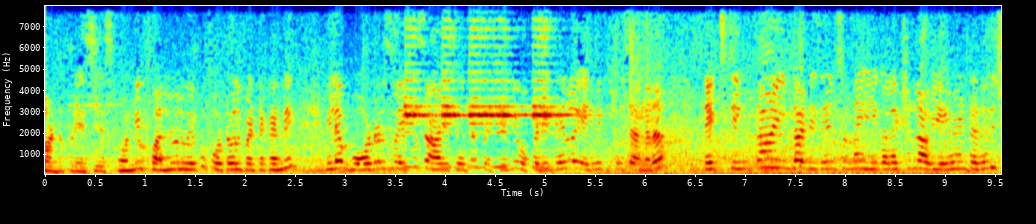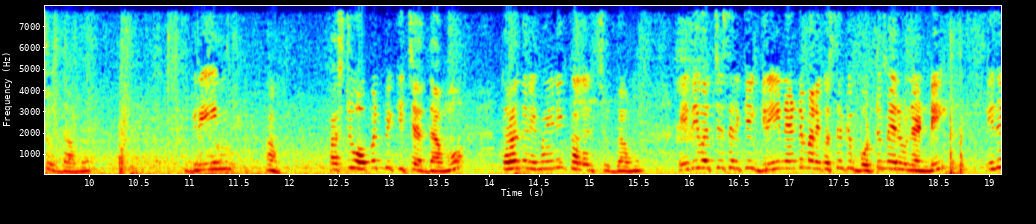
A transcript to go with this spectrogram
ఆర్డర్ ప్లేస్ చేసుకోండి. పల్లుల వైపు ఫోటోలు పెట్టకండి. ఇలా బోర్డర్స్ వైపు సారీస్ అయితే పెట్టండి. ఒక డిజైన్లో ఎనిమిది చూసాం కదా. నెక్స్ట్ ఇంకా ఇంకా డిజైన్స్ ఉన్నాయి. ఈ కలెక్షన్లో అవి ఏమేంటి అనేది చూద్దాము. గ్రీన్ ఫస్ట్ ఓపెన్ పిక్ ఇచ్చేద్దాము. తర్వాత రిమైనింగ్ కలర్స్ చూద్దాము. ఇది వచ్చేసరికి గ్రీన్ అంటే మనకి వచ్చేసరికి బొట్టు మెరూన్ అండి. ఇది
